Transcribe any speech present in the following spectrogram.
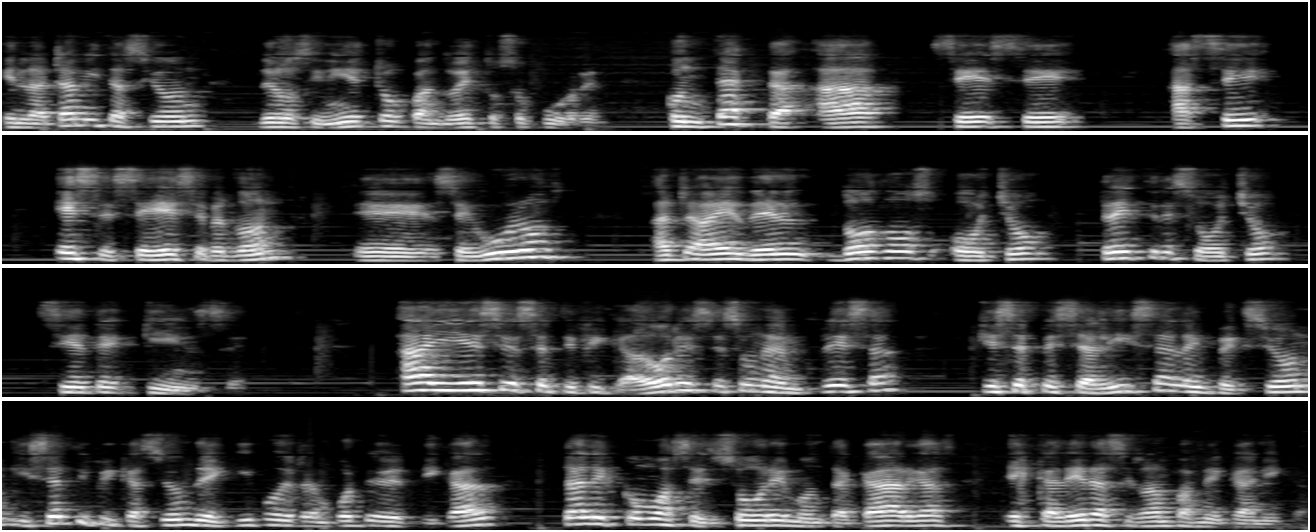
en la tramitación de los siniestros cuando estos ocurren. Contacta a, CC, perdón, eh, Seguros a través del 228 338 715. AIS Certificadores es una empresa que se especializa en la inspección y certificación de equipos de transporte vertical, tales como ascensores, montacargas, escaleras y rampas mecánicas.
